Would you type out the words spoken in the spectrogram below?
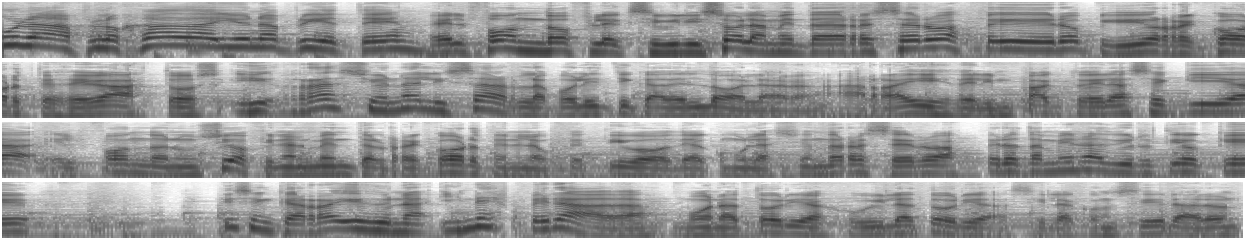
Una aflojada y un apriete. El fondo flexibilizó la meta de reservas, pero pidió recortes de gastos y racionalizar la política del dólar. A raíz del impacto de la sequía, el fondo anunció finalmente el recorte en el objetivo de acumulación de reservas, pero también advirtió que Dicen que a raíz de una inesperada moratoria jubilatoria, si la consideraron,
